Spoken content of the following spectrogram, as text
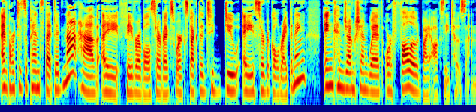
and participants that did not have a favorable cervix were expected to do a cervical ripening in conjunction with or followed by oxytocin.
